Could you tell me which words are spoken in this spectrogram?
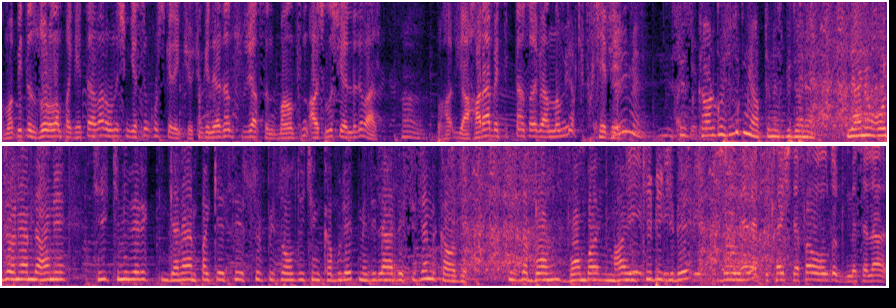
Ama bir de zor olan paketler var. Onun için kesin kurs gerekiyor. Çünkü nereden tutacaksın? Bantın açılış yerleri var. Ha- Ya harap ettikten sonra bir anlamı yok ki paketi. Şey mi? Siz kargoculuk mu yaptınız bir dönem? Yani o dönemde hani ki kimileri gelen paketi sürpriz olduğu için kabul etmediler de size mi kaldı? Siz de bom, bomba imha ekibi bir- gibi bir- bir böyle- evet birkaç defa oldu. Mesela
